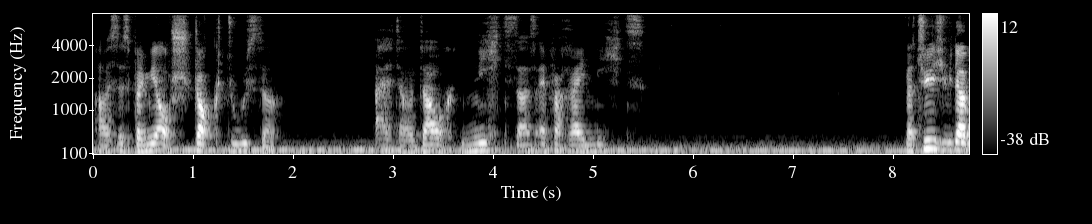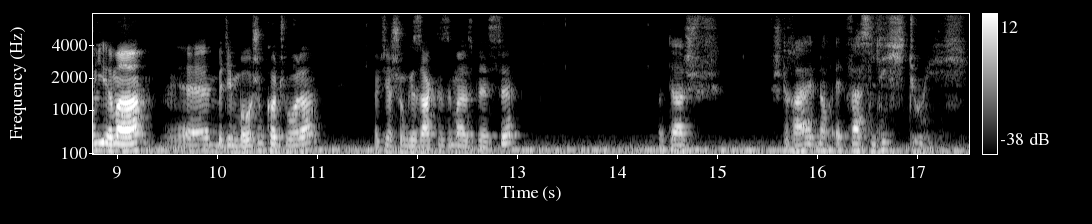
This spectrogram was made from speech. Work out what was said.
Aber es ist bei mir auch stockduster. Alter, und da auch nichts. Da ist einfach rein nichts. Natürlich wieder wie immer äh, mit dem Motion Controller. Habe ich ja schon gesagt, das ist immer das Beste. Und da strahlt noch etwas Licht durch.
